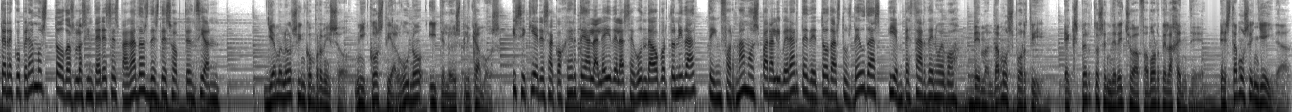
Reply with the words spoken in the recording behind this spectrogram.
te recuperamos todos los intereses pagados desde su obtención. Llámanos sin compromiso, ni coste alguno y te lo explicamos. Y si quieres acogerte a la ley de la segunda oportunidad, te informamos para liberarte de todas tus deudas y empezar de nuevo. Demandamos por ti. Expertos en derecho a favor de la gente. Estamos en Lleida,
